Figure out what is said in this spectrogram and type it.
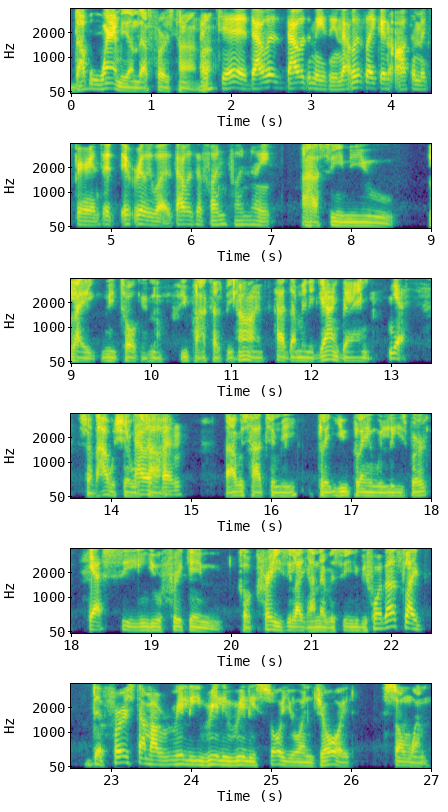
double whammy on that first time, huh? I did. That was that was amazing. That was like an awesome experience. It it really was. That was a fun, fun night. I have seen you like we talking a few podcasts behind had that many gangbang. Yes. So that was shit was, That was hot. fun. That was hot to me. Play you playing with Leesburg, Yes. seeing you freaking go crazy like I never seen you before. That's like the first time I really, really, really saw you enjoyed someone.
